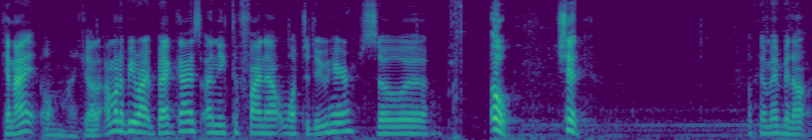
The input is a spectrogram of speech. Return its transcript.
Can I? Oh my god. I'm gonna be right back, guys. I need to find out what to do here. So, uh... Oh! Shit! Okay, maybe not.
